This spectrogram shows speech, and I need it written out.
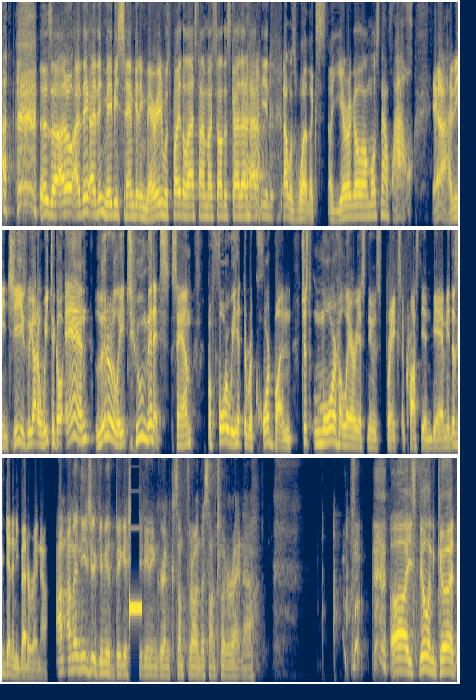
I don't. I think. I think maybe Saam getting married was probably the last time I saw this guy that happy. that was what, like a year ago, almost now. Wow. Yeah. I mean, geez, we got a week to go, and literally two minutes, Saam, before we hit the record button. Just more hilarious news breaks across the NBA. I mean, it doesn't get any better right now. I'm, I'm gonna need you to give me the biggest eating grin because I'm throwing this on Twitter right now. Oh, he's feeling good.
